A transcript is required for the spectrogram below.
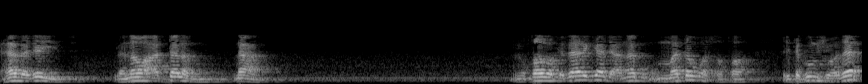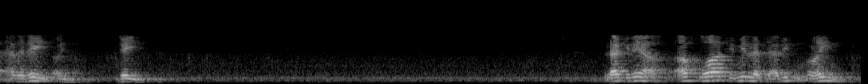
هذا جيد. لأنه عدلهم. نعم. قال وكذلك جعلناكم أمة وسطا. لتكونوا شهداء هذا جيد أيضا. جيد. لكن هي أصلها في ملة أبيكم إبراهيم.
